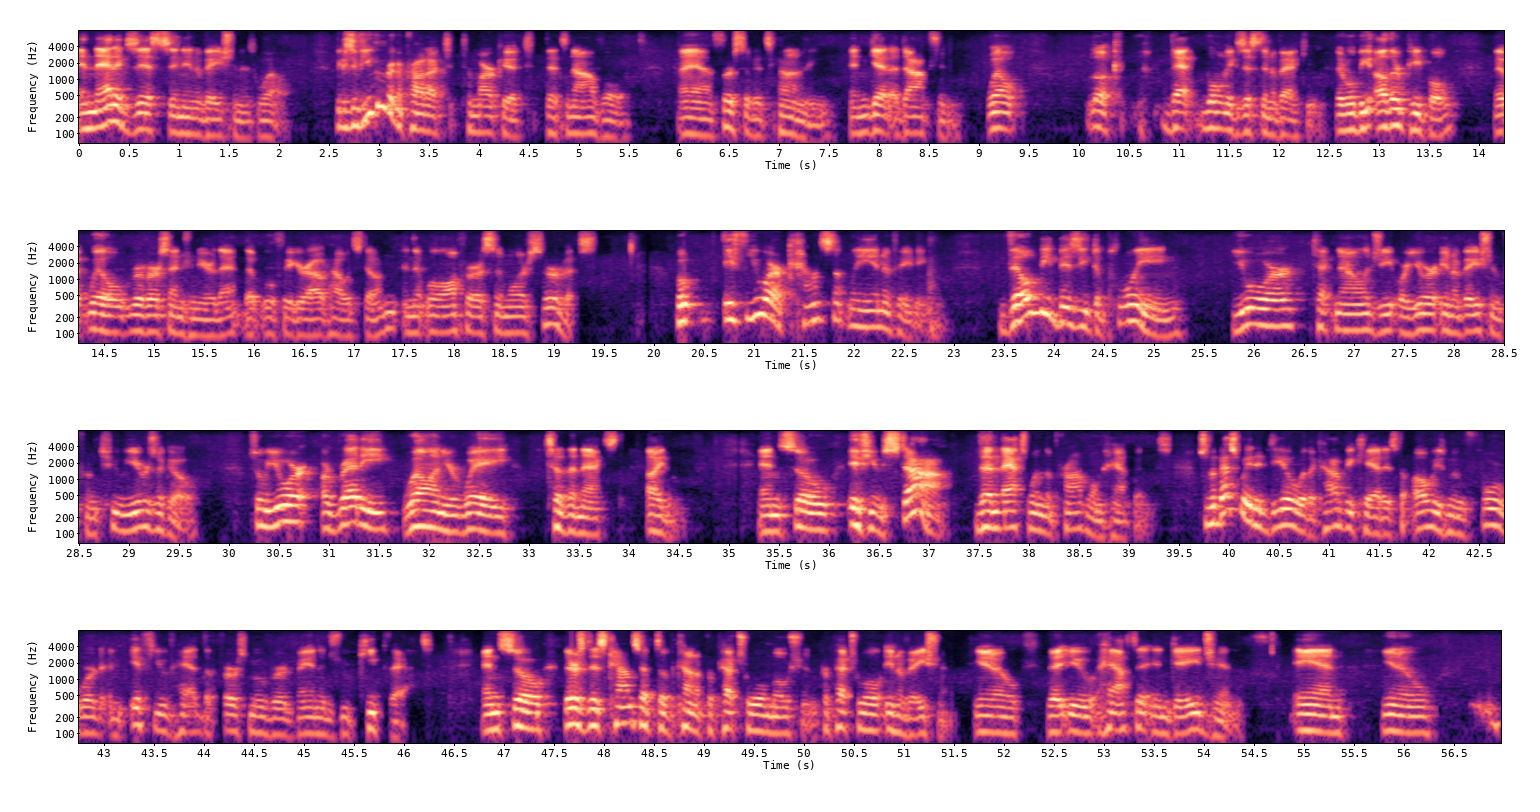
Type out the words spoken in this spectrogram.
and that exists in innovation as well. Because if you can bring a product to market that's novel and first of its kind and get adoption, well, look, that won't exist in a vacuum. There will be other people that will reverse engineer that, that will figure out how it's done, and that will offer a similar service. But if you are constantly innovating, they'll be busy deploying your technology or your innovation from two years ago. So you're already well on your way to the next item. And so if you stop, then that's when the problem happens. So the best way to deal with a copycat is to always move forward. And if you've had the first mover advantage, you keep that. And so there's this concept of kind of perpetual motion, perpetual innovation, you know, that you have to engage in. And, you know,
